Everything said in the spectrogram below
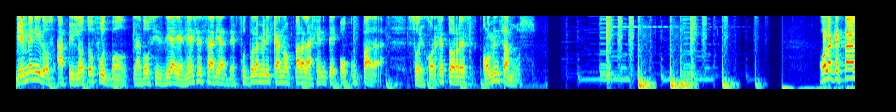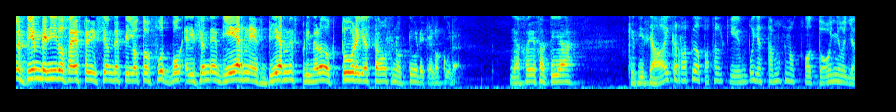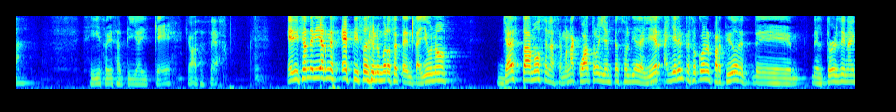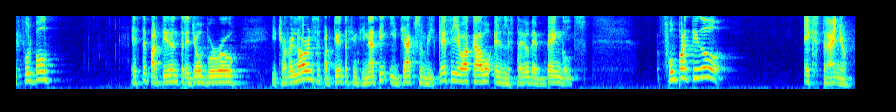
Bienvenidos a Piloto Fútbol, la dosis diaria necesaria de fútbol americano para la gente ocupada. Soy Jorge Torres, comenzamos. Hola, ¿qué tal? Bienvenidos a esta edición de Piloto Fútbol, edición de viernes, viernes primero de octubre, ya estamos en octubre, qué locura. Ya soy esa tía que dice, ay, qué rápido pasa el tiempo, ya estamos en otoño ya. Sí, soy esa tía y qué, ¿qué vas a hacer? Edición de viernes, episodio número 71. Ya estamos en la semana 4, ya empezó el día de ayer. Ayer empezó con el partido del Thursday Night Football. Este partido entre Joe Burrow y Trevor Lawrence, el partido entre Cincinnati y Jacksonville, que se llevó a cabo en el estadio de Bengals. Fue un partido extraño.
